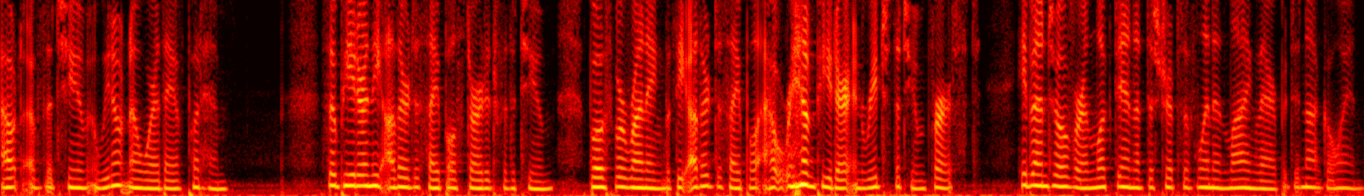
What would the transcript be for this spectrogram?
out of the tomb, and we don't know where they have put him. So Peter and the other disciple started for the tomb. Both were running, but the other disciple outran Peter and reached the tomb first. He bent over and looked in at the strips of linen lying there, but did not go in.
